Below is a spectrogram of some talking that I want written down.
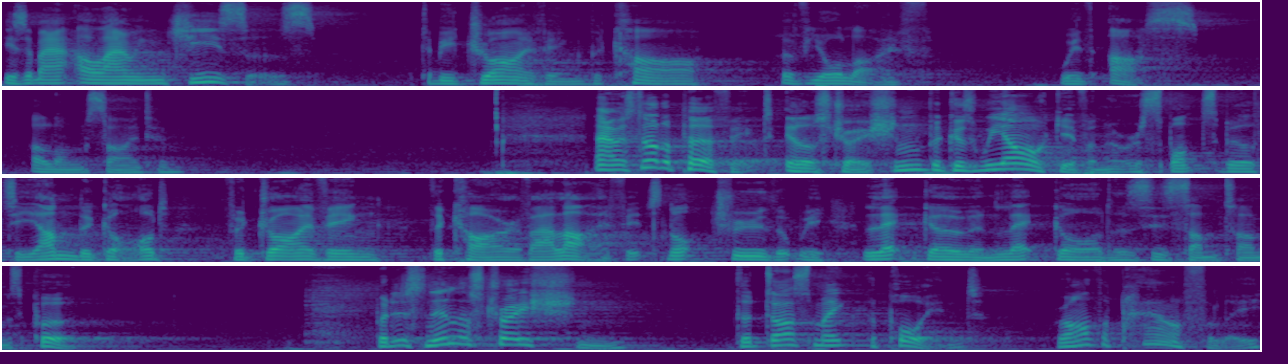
is about allowing Jesus to be driving the car of your life with us alongside him. Now, it's not a perfect illustration because we are given a responsibility under God for driving the car of our life. It's not true that we let go and let God, as is sometimes put. But it's an illustration that does make the point, rather powerfully,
